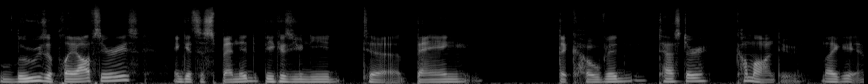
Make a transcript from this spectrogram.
lose a playoff series and get suspended because you need to bang the COVID tester. Come on, dude. Like.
